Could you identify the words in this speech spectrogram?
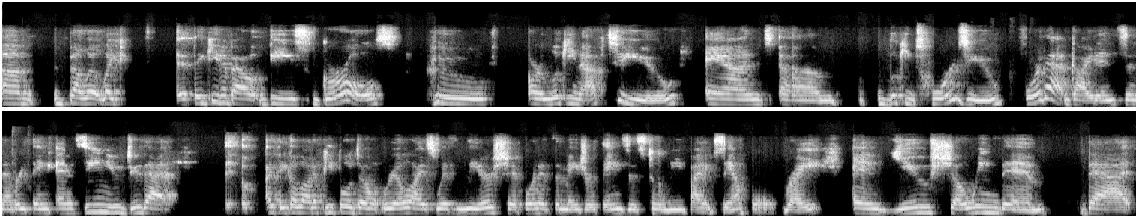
um, Bella. Like uh, thinking about these girls who are looking up to you and um, looking towards you for that guidance and everything, and seeing you do that. I think a lot of people don't realize with leadership, one of the major things is to lead by example, right? And you showing them that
